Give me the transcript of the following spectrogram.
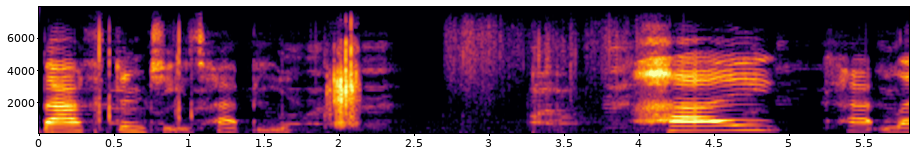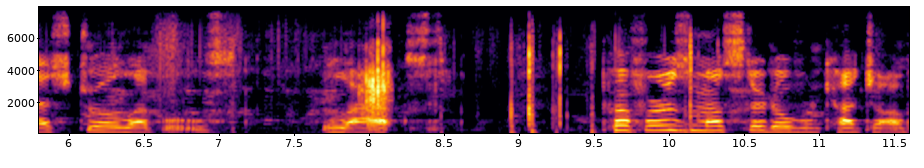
Bathed in cheese. Happy. High cholesterol levels. Relaxed. Prefers mustard over ketchup.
